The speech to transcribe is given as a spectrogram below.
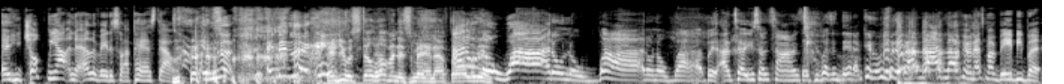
And he choked me out in the elevator, so I passed out. and look, and then look. and you were still loving this man after I all of this. I don't know why. I don't know why. I don't know why. But I tell you, sometimes if he wasn't dead, I him. But I, I love him. That's my baby. But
